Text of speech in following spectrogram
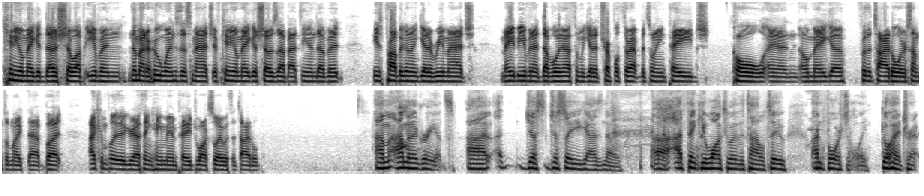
Kenny Omega does show up, even no matter who wins this match. If Kenny Omega shows up at the end of it, he's probably going to get a rematch. Maybe even at Double or Nothing, we get a triple threat between Page, Cole, and Omega for the title or something like that. But I completely agree. I think Hangman Page walks away with the title. I'm I'm in agreement. Uh, just just so you guys know, uh, I think he walks away with the title too. Unfortunately, go ahead, Trent.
